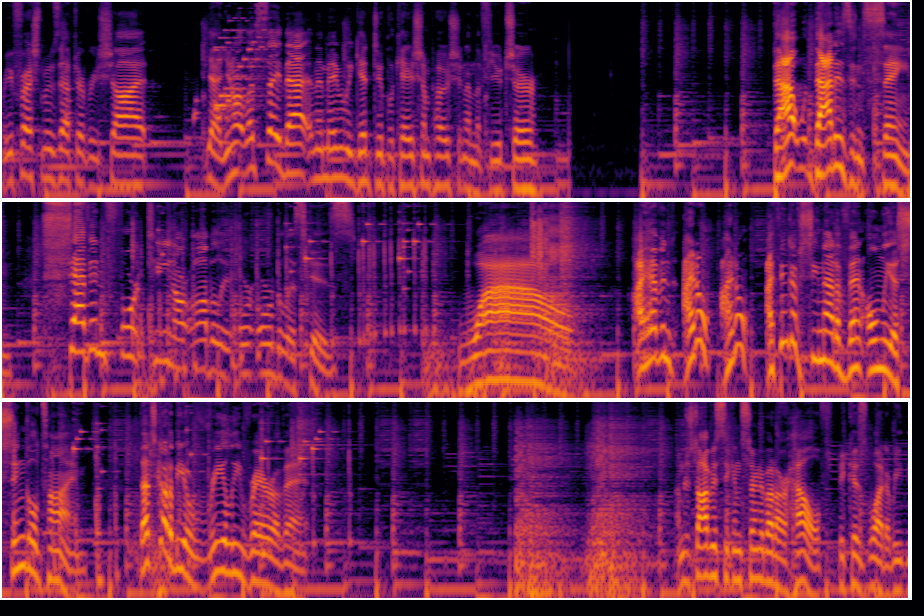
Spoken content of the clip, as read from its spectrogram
Refresh moves after every shot. Yeah, you know what? Let's say that, and then maybe we get duplication potion in the future. That that is insane. 714 our obelisk or Orbalisk is. Wow. I haven't. I don't. I don't. I think I've seen that event only a single time. That's got to be a really rare event. I'm just obviously concerned about our health because what are we?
